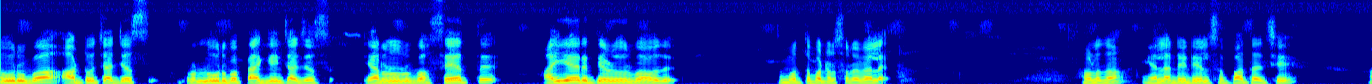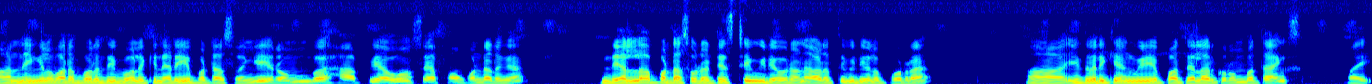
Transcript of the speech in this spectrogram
நூறுரூபா ஆட்டோ சார்ஜஸ் அப்புறம் நூறுரூபா பேக்கிங் சார்ஜஸ் இரநூறுபா சேர்த்து ஐயாயிரத்தி எழுநூறுபா ஆகுது மொத்த பட்டாசோட விலை. அவ்வளோதான் எல்லா டீட்டெயில்ஸும் பார்த்தாச்சு. நீங்களும் வரப்போகிற தீபாவளிக்கு நிறைய பட்டாசு வாங்கி ரொம்ப ஹாப்பியாகவும் சேஃபாகவும் கொண்டாடுங்க. இந்த எல்லா பட்டாசோட டெஸ்டிங் வீடியோவை நான் அடுத்த வீடியோவில் போடுறேன். இது வரைக்கும் எங்கள் வீடியோ பார்த்த எல்லாருக்கும் ரொம்ப தேங்க்ஸ் பை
